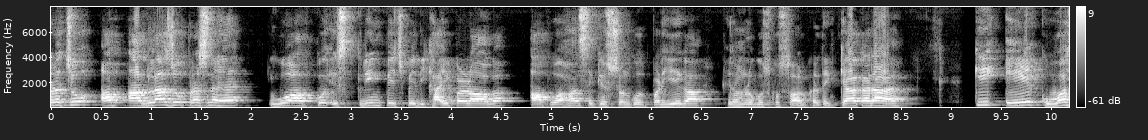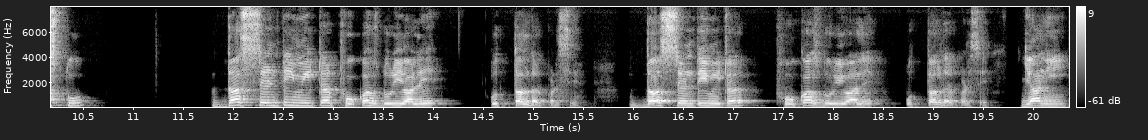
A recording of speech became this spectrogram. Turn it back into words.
बच्चों, अब अगला जो प्रश्न है, वो आपको स्क्रीन पेज पे दिखाई पड़ रहा होगा। आप वहाँ से क्वेश्चन को पढ़िएगा, फिर हम लोग उसको सॉल्व करते हैं। क्या कर रहा है? कि एक वस्तु 10 सेंटीमीटर फोकस दूरी वाले उत्तल दर्पण से 10 सेंटीमीटर फोकस दूरी वाले उत्तल दर्पण से। यानी,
